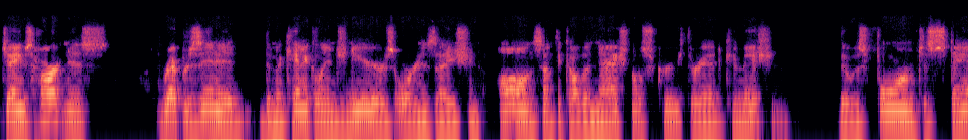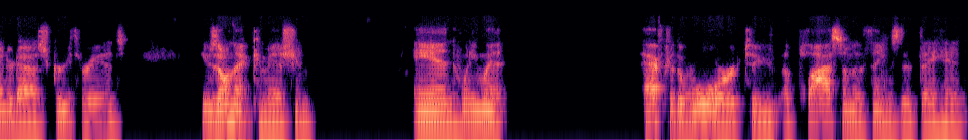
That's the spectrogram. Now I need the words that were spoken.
James Hartness represented the mechanical engineers organization on something called the National Screw Thread Commission that was formed to standardize screw threads. He was on that commission and when he went after the war, to apply some of the things that they had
